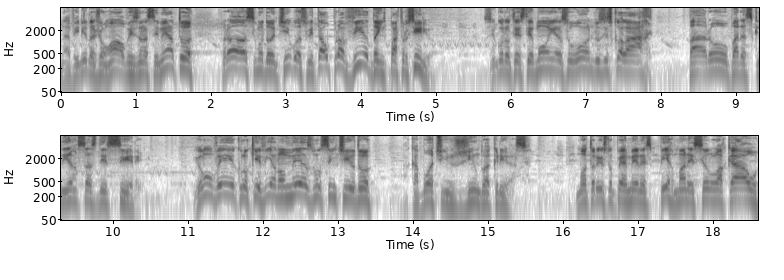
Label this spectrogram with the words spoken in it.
na Avenida João Alves do Nascimento, próximo do antigo Hospital Provida, em patrocínio. Segundo testemunhas, o ônibus escolar parou para as crianças descerem. E um veículo que vinha no mesmo sentido acabou atingindo a criança. O motorista permaneceu no local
